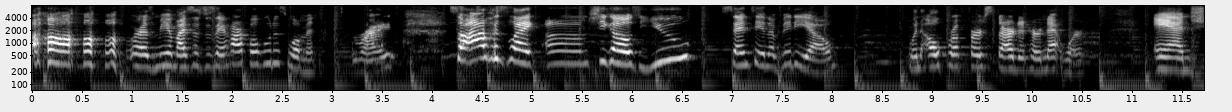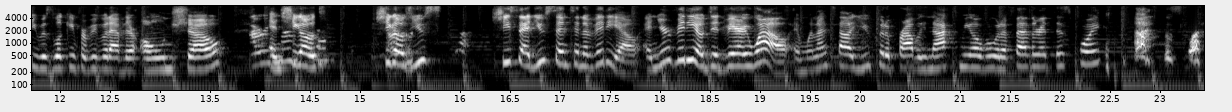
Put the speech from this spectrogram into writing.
uh, whereas me and my sister say, Harpo, who this woman? Right. So I was like, um, she goes, You sent in a video when Oprah first started her network. And she was looking for people to have their own show. And she goes, she goes, you she said you sent in a video and your video did very well. And when I tell you, you could have probably knocked me over with a feather at this point. I was like,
